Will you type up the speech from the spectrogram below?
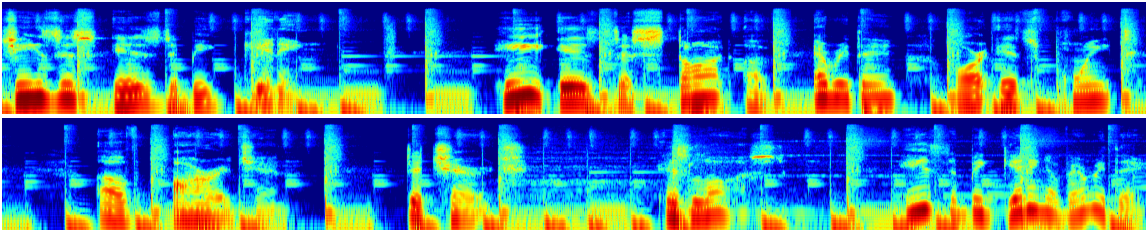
Jesus is the beginning. He is the start of everything or its point of origin. The church is lost. He's the beginning of everything.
